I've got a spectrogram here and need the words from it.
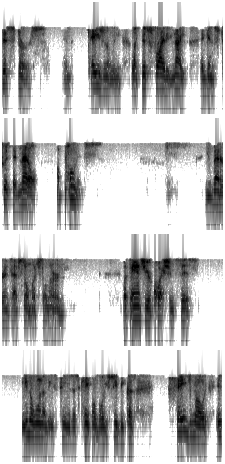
sisters, occasionally, like this Friday night against Twisted Metal, opponents. You veterans have so much to learn. But to answer your question, sis, either one of these teams is capable, you see, because Sage Mode is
